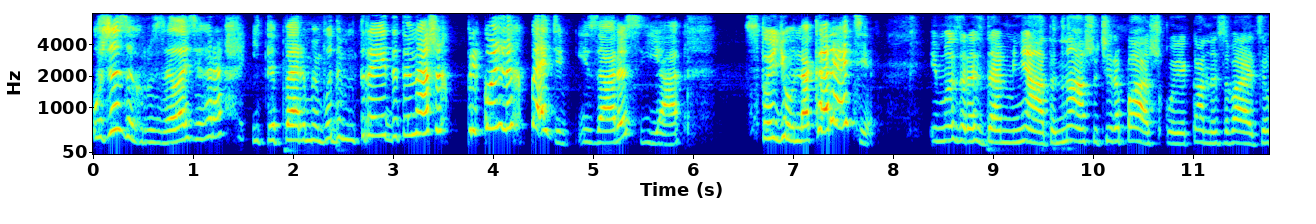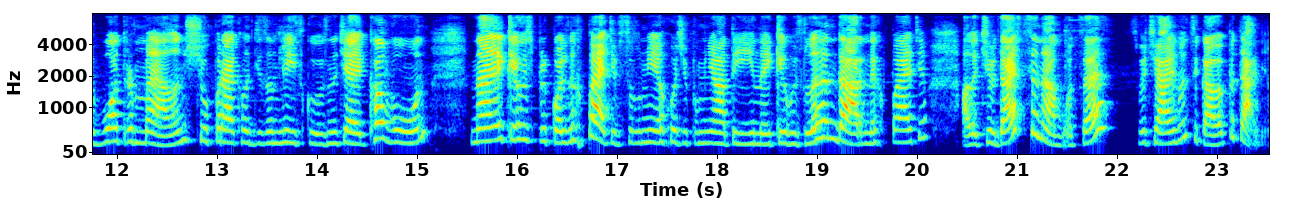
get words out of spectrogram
Уже загрузилась гра, і тепер ми будемо трейдити наших прикольних петів. І зараз я стою на кареті. І ми зараз йдемо міняти нашу черепашку, яка називається Watermelon, що в перекладі з англійської означає кавун, на якихось прикольних петів. Соломія хоче поміняти її на якихось легендарних петів. Але чи вдасться нам? Оце, звичайно, цікаве питання.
